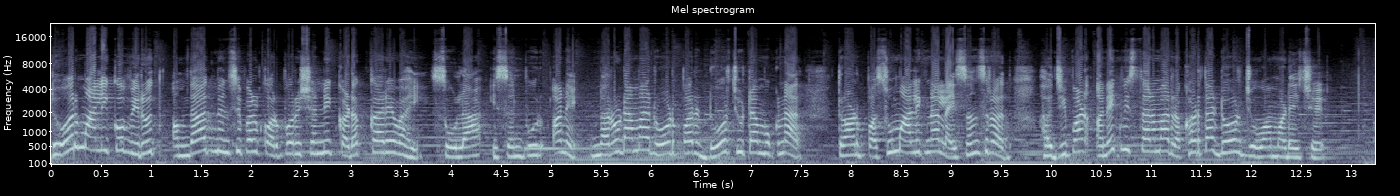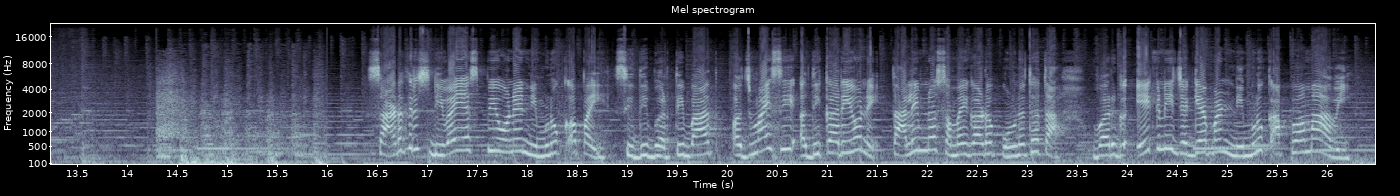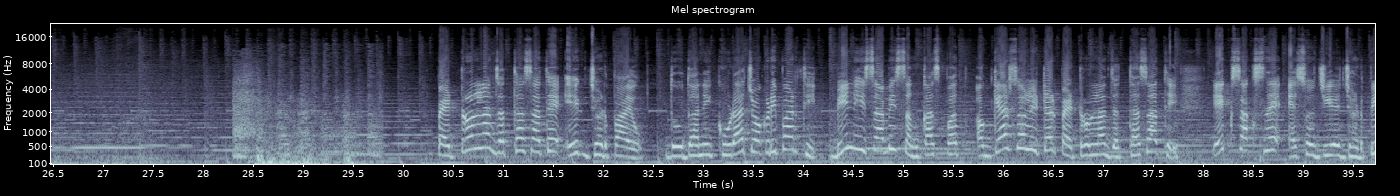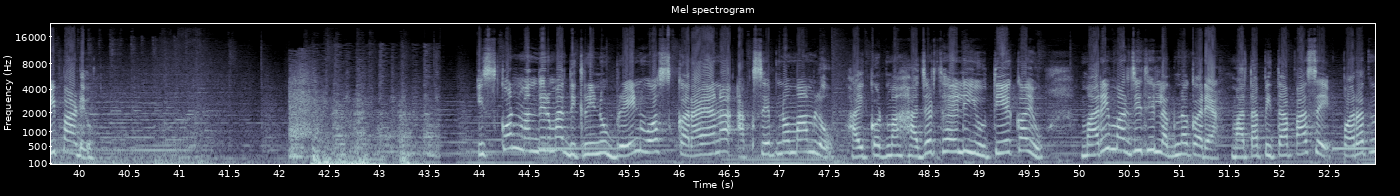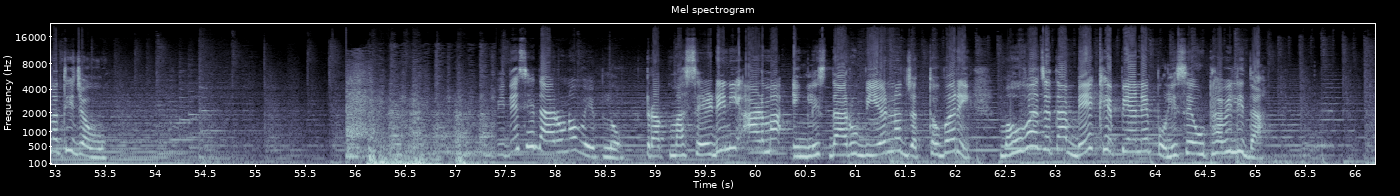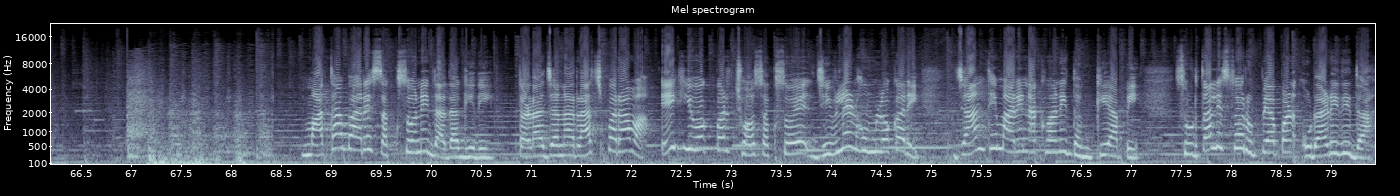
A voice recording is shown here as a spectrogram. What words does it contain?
ઢોર માલિકો વિરુદ્ધ અમદાવાદ મ્યુનિસિપલ કોર્પોરેશનની કડક કાર્યવાહી, સોલા, ઈસનપુર અને નરોડામાં રોડ પર ઢોર છૂટા મૂકનાર ત્રણ પશુ માલિકના લાયસન્સ રદ. હજી પણ અનેક વિસ્તારમાં રખડતા ઢોર જોવા મળે છે. સાડત્રીસ ડીવાયએસપીઓને નિમણૂક અપાઈ. સીધી ભરતી બાદ અજમાયશી અધિકારીઓને તાલીમનો સમયગાળો પૂર્ણ થતાં વર્ગ એકની જગ્યા પણ નિમણૂક આપવામાં આવી. પેટ્રોલના જથ્થા સાથે એક ઝડપાયો. ધોધાની કુડા ચોકડી પરથી બિનહિસાબી શંકાસ્પદ અગિયારસો લીટર પેટ્રોલના જથ્થા સાથે એક શખ્સને એસઓજીએ ઝડપી પાડ્યો. ઇસ્કોન મંદિરમાં દીકરીનું બ્રેઇન વોશ કરાયાના આક્ષેપનો મામલો હાઈકોર્ટમાં હાજર થયેલી યુવતીએ કહ્યું, મારી મરજીથી લગ્ન કર્યા. માતા પિતા પાસે પરત નથી જવું. વિદેશી દારૂનો વેપલો. ટ્રકમાં શેરડીની આડમાં ઇંગ્લિશ દારૂ બિયરનો જથ્થો ભરી મહુવા જતા બે ખેપિયાને પોલીસે ઉઠાવી લીધા. માથાભારે શખ્સોની દાદાગીરી. તળાજાના રાજપરામાં એક યુવક પર છ શખ્સોએ જીવલેણ હુમલો કરી જાનથી મારી નાખવાની ધમકી આપી. સુડતાલીસો રૂપિયા પણ ઉડાડી દીધા.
